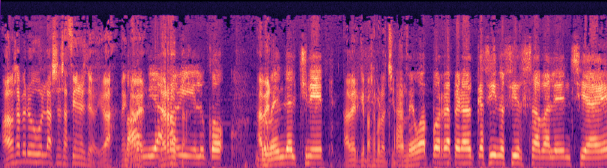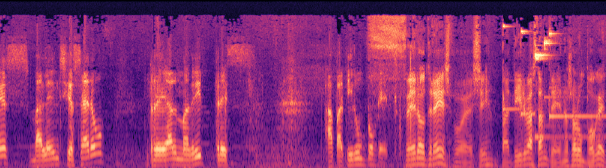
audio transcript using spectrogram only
Vamos a ver las sensaciones de hoy. Va, venga, a ver. Bon dia, derrota. Javi Luco. A ver. Del Xinet. A ver, ¿qué pasa por la La China? meva porra per al Casino Cirsa València és València 0, Real Madrid 3. A patir un poquet. 0-3, pues sí. Patir bastante, no solo un poquet.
